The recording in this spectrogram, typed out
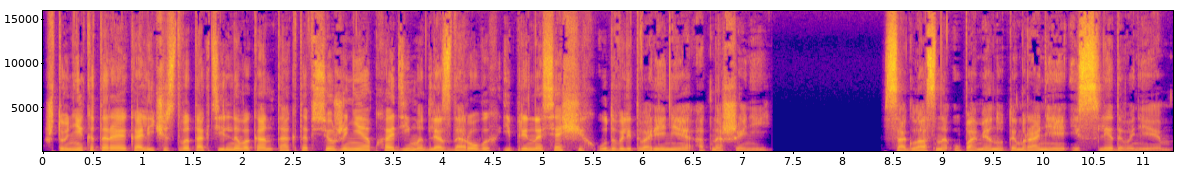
что некоторое количество тактильного контакта все же необходимо для здоровых и приносящих удовлетворение отношений. Согласно упомянутым ранее исследованиям,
